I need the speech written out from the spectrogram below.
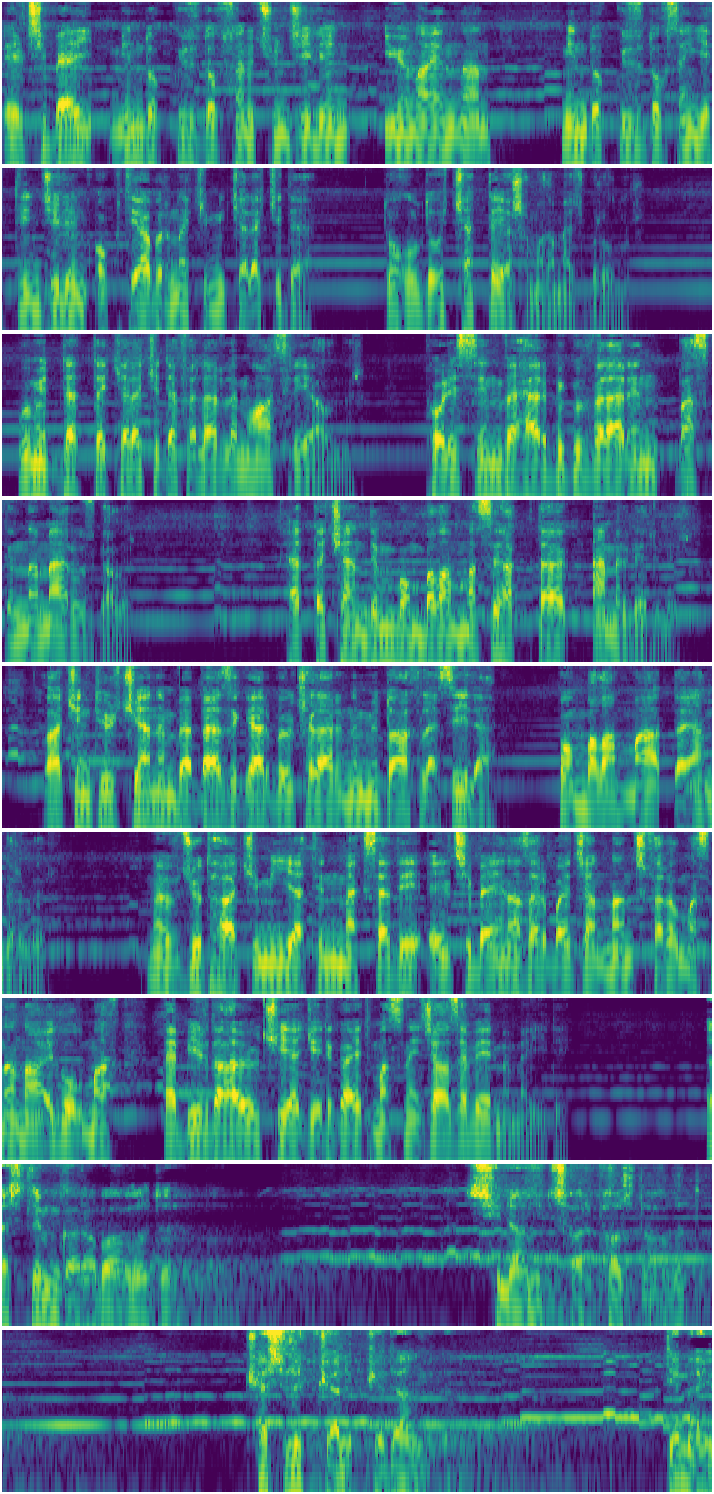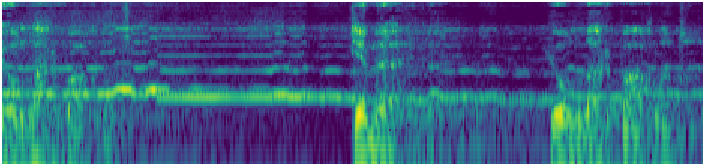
Elçibəy 1993-cü ilin iyun ayından 1997-ci ilin oktyabrına kimi Kələkidə, doğulduğu kənddə yaşamağa məcbur olur. Bu müddətdə Kələki dəfələrlə mühasirəyə alınır. Polisin və hərbi qüvvələrin basqınına məruz qalır. Hətta kəndin bombalanması haqqında əmr verilir. Lakin Türkiyənin və bəzi qərb ölkələrinin müdaxiləsi ilə bombalanma dayandırılır. Mövcud hakimiyyətin məqsədi Elçibəyin Azərbaycandan çıxarılmasına nail olmaq və bir daha ölkəyə geri qayıtmasına icazə verməmək idi. Əslim Qarabağlıdır. Sinəm çarpaz dağlıdır. Kəsilib gəlib gedən demə yollar bağlıdır. Demə yollar bağlıdır.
